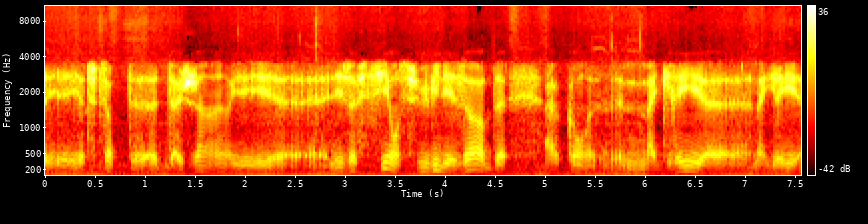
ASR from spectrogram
Il y a toutes sortes de, gens. Hein, et les officiers ont suivi les ordres malgré malgré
